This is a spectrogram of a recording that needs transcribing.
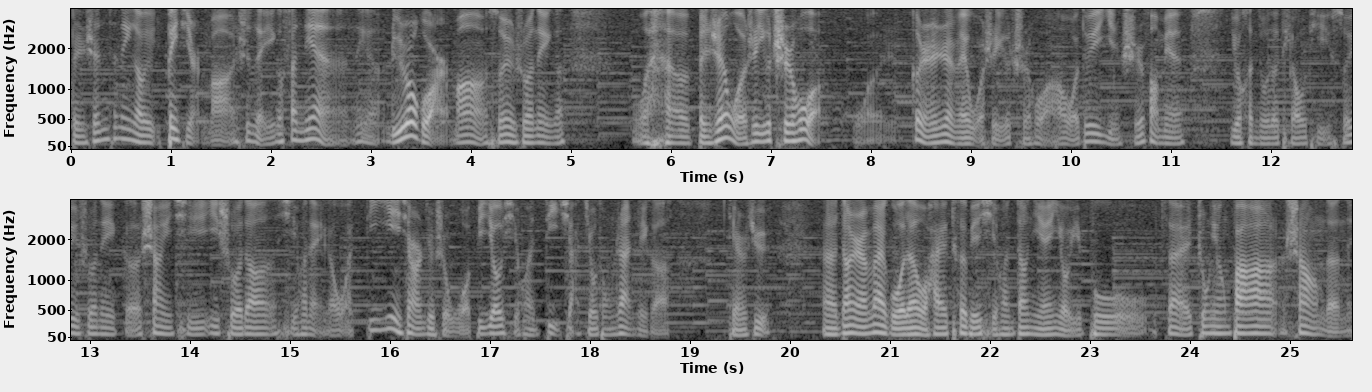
本身它那个背景嘛，是在一个饭店那个驴肉馆嘛，所以说那个我本身我是一个吃货，我个人认为我是一个吃货啊，我对饮食方面。有很多的挑剔，所以说那个上一期一说到喜欢哪个，我第一印象就是我比较喜欢《地下交通站》这个电视剧。呃，当然外国的我还特别喜欢当年有一部在中央八上的那，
